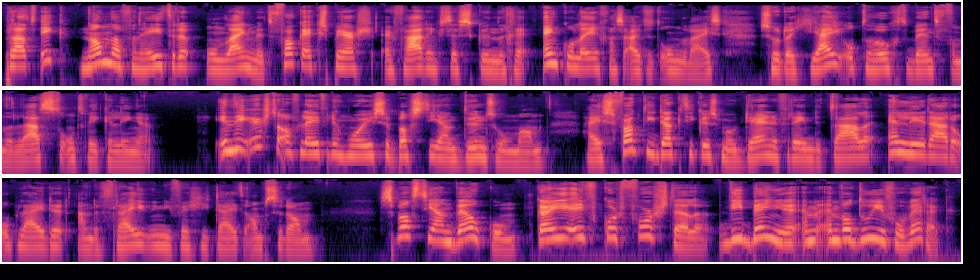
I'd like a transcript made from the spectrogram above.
praat ik, Nanda van Heteren, online met vakexperts, ervaringsdeskundigen en collega's uit het onderwijs, zodat jij op de hoogte bent van de laatste ontwikkelingen. In de eerste aflevering hoor je Sebastiaan Dunzelman. Hij is vakdidacticus moderne vreemde talen en lerarenopleider aan de Vrije Universiteit Amsterdam. Sebastiaan, welkom. Kan je je even kort voorstellen? Wie ben je en, en wat doe je voor werk?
